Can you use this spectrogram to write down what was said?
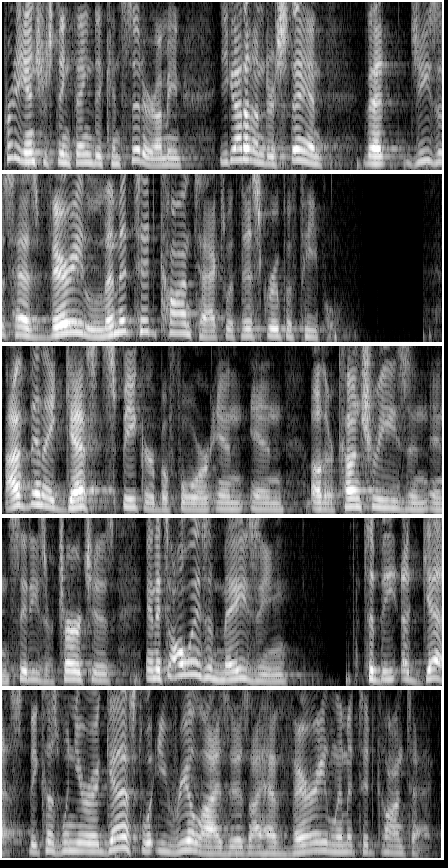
Pretty interesting thing to consider. I mean, you got to understand that Jesus has very limited contact with this group of people. I've been a guest speaker before in, in other countries and in, in cities or churches, and it's always amazing to be a guest because when you're a guest, what you realize is I have very limited contact.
